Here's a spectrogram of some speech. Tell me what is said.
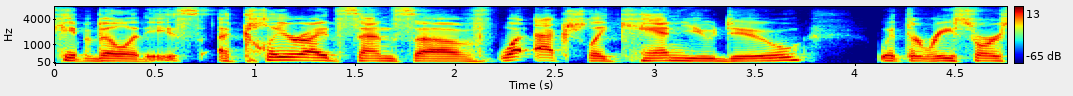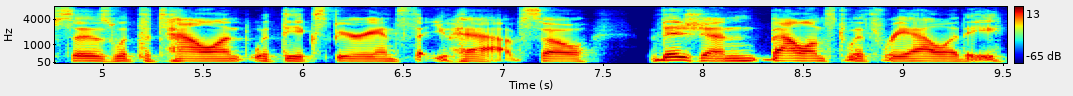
capabilities, a clear eyed sense of what actually can you do with the resources, with the talent, with the experience that you have. So, vision balanced with reality.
